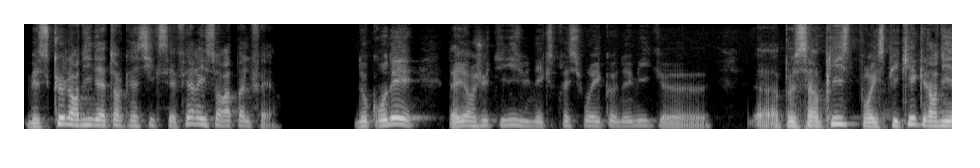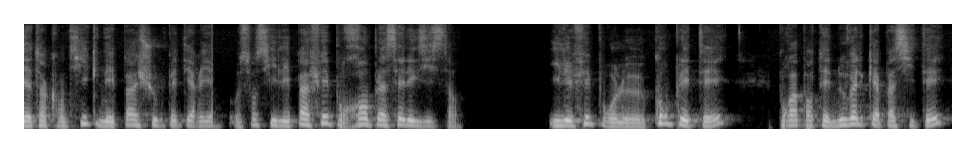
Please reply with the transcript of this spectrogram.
mais ce que l'ordinateur classique sait faire, il ne saura pas le faire. Donc on est, d'ailleurs j'utilise une expression économique euh, un peu simpliste pour expliquer que l'ordinateur quantique n'est pas schumpeterien, au sens il n'est pas fait pour remplacer l'existant. Il est fait pour le compléter, pour apporter de nouvelles capacités,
